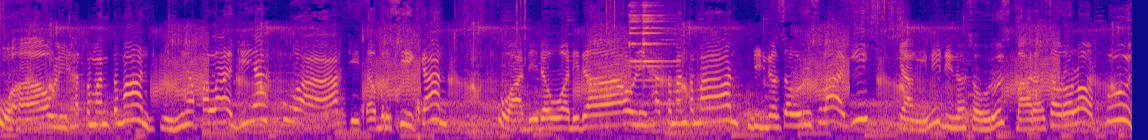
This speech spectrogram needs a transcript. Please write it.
Wow, lihat teman-teman. Ini apa lagi ya? Wah, kita bersihkan. Wadidaw, wadidaw. Lihat teman-teman. Dinosaurus lagi. Yang ini dinosaurus Parasaurolophus.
